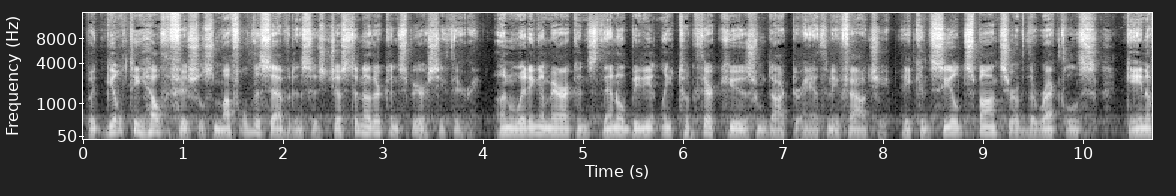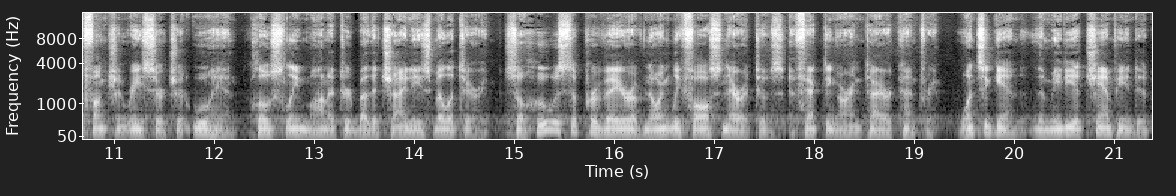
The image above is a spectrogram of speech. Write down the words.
But guilty health officials muffled this evidence as just another conspiracy theory. Unwitting Americans then obediently took their cues from Dr. Anthony Fauci, a concealed sponsor of the reckless gain of function research at Wuhan, closely monitored by the Chinese military. So, who was the purveyor of knowingly false narratives affecting our entire country? Once again, the media championed it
